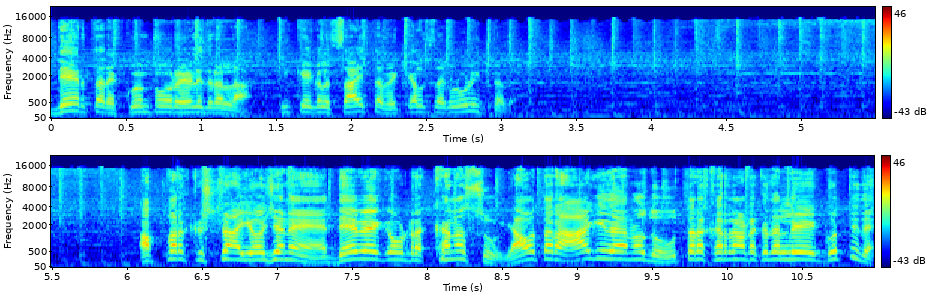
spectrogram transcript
ಇದೇ ಇರ್ತಾರೆ, ಕುವೆಂಪು ಅವರು ಹೇಳಿದ್ರಲ್ಲ, ಟೀಕೆಗಳು ಸಾಯ್ತವೆ, ಕೆಲಸಗಳು ಉಳಿತವೆ. ಅಪ್ಪರ್ ಕೃಷ್ಣ ಯೋಜನೆ ದೇವೇಗೌಡರ ಕನಸು ಯಾವ ಥರ ಆಗಿದೆ ಅನ್ನೋದು ಉತ್ತರ ಕರ್ನಾಟಕದಲ್ಲಿ ಗೊತ್ತಿದೆ.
